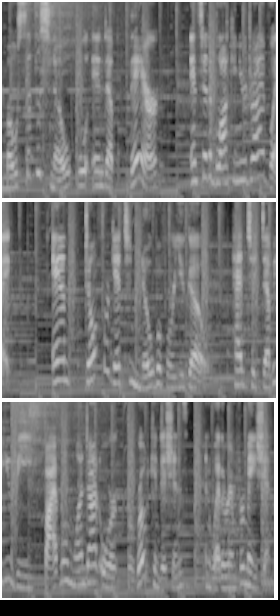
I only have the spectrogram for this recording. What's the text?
most of the snow will end up there instead of blocking your driveway. And don't forget to know before you go. Head to WV511.org for road conditions and weather information.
